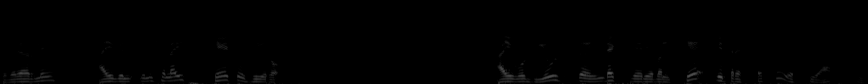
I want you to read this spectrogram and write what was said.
Similarly, I will initialize k to 0. I would use the index variable k with respect to str3.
